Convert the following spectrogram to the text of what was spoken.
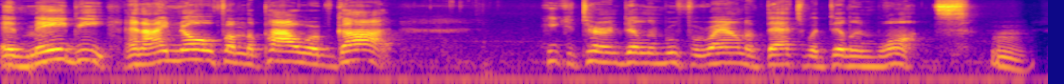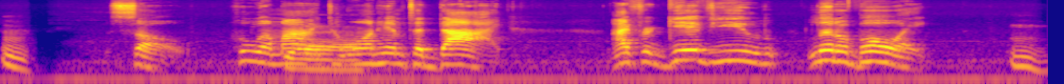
And maybe, and I know from the power of God, he could turn Dylann Roof around if that's what Dylann wants. Mm, mm. So, who am I to want him to die? I forgive you, little boy. Mm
